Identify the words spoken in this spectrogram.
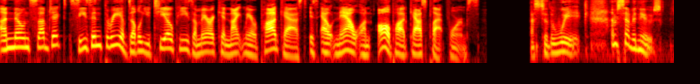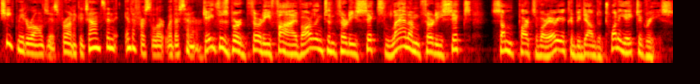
Unknown Subject, Season 3 of WTOP's American Nightmare podcast is out now on all podcast platforms. To the week. I'm 7 News Chief Meteorologist Veronica Johnson in the First Alert Weather Center. Gaithersburg 35, Arlington 36, Lanham 36. Some parts of our area could be down to 28 degrees.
